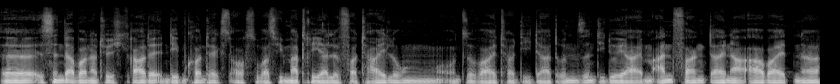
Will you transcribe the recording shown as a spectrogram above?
Äh, es sind aber natürlich gerade in dem Kontext auch sowas wie materielle Verteilungen und so weiter, die da drin sind, die du ja im Anfang deiner Arbeit ne,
